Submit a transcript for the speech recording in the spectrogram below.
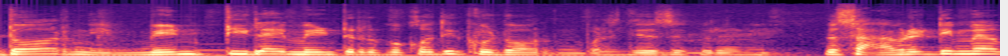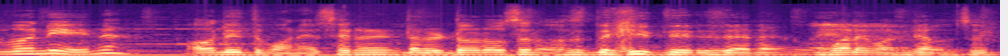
डर नि मेन्टीलाई मेन्टरको कतिको डर हुनुपर्छ त्यो चाहिँ कुरा नि। जस्तो हाम्रो टिममा पनि होइन अरूले त भनेको छैन तर डराउँछन् हजुरदेखि धेरैजना मलाई भनेर हुन्छन्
